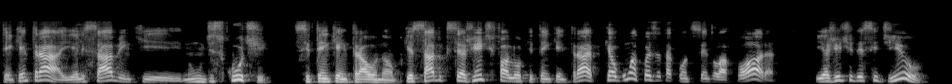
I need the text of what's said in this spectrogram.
Tem que entrar. E eles sabem que não discute se tem que entrar ou não, porque sabe que se a gente falou que tem que entrar, é porque alguma coisa está acontecendo lá fora e a gente decidiu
